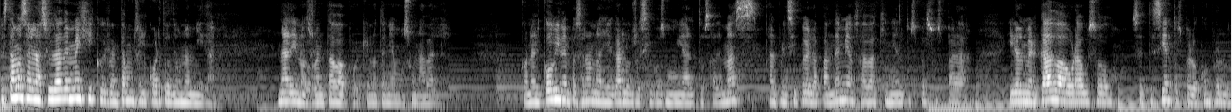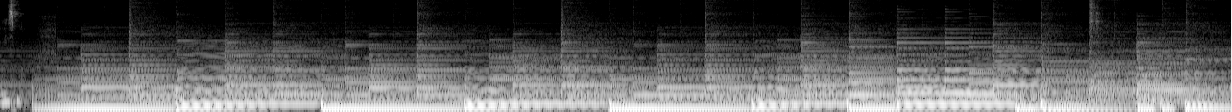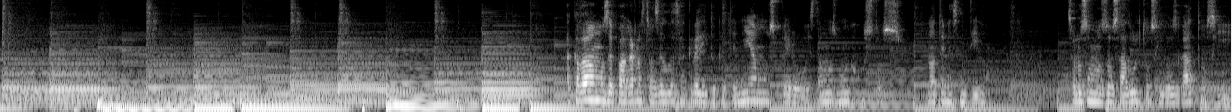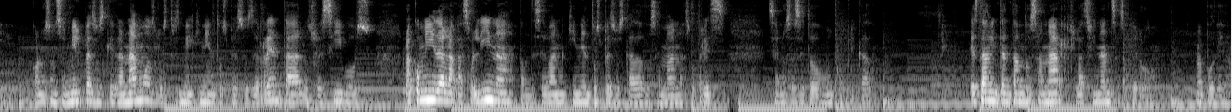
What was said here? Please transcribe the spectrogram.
Estamos en la Ciudad de México y rentamos el cuarto de una amiga. Nadie nos rentaba porque no teníamos un aval. Con el COVID empezaron a llegar los recibos muy altos. Además, al principio de la pandemia usaba 500 pesos para ir al mercado, ahora uso 700, pero compro lo mismo. Acabábamos de pagar nuestras deudas a crédito que teníamos, pero estamos muy justos. No tiene sentido. Solo somos dos adultos y dos gatos y con los 11 mil pesos que ganamos, los 3.500 pesos de renta, los recibos, la comida, la gasolina, donde se van 500 pesos cada dos semanas o tres, se nos hace todo muy complicado. He estado intentando sanar las finanzas, pero no he podido.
